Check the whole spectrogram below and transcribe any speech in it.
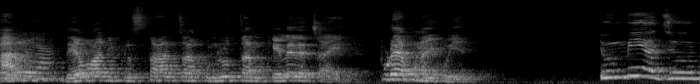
कारण देवाने ख्रिस्ताचा पुनरुत्थान केलेलंच आहे. पुढे आपण ऐकूया. तुम्ही अजून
